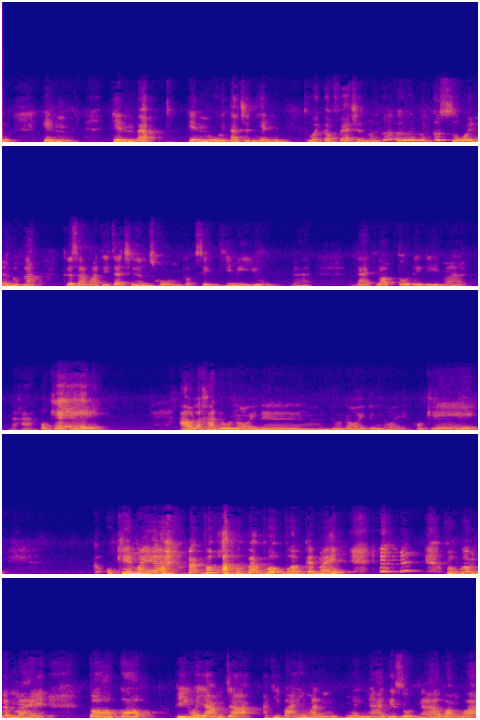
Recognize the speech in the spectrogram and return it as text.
อ เห็นเห็นแบบ เห็นอุ้ยแต่ฉันเห็นถ้วยกาแฟฉันมันก็เออมันก็สวยนะรูปลักษณ์คือสามารถที่จะชื่นชมกับสิ่งที่มีอยู่นะได้รอบตัวได้ดีมากนะคะ โอเค เอาละค่ะดูหน่อยนึงดูหน่อยดูหน่อย โอเคโอเคไหมอะพวกเราแบบบวมกันไหมบวมกันไหมก็ก็พี่พยายามจะอธิบายให้มันง่าย ๆ ที่สุดนะ หวังว่า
